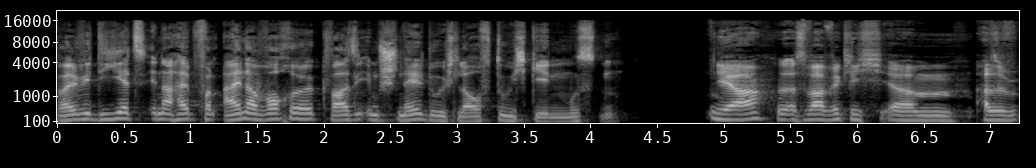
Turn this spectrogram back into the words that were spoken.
weil wir die jetzt innerhalb von einer Woche quasi im Schnelldurchlauf durchgehen mussten. Ja, das war wirklich, ähm, also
